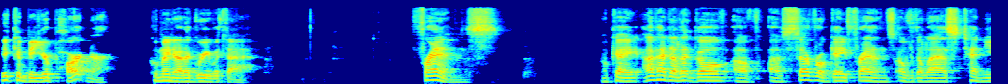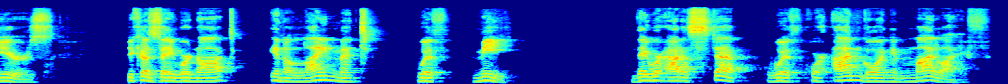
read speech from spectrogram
It could be your partner who may not agree with that. Friends. Okay. I've had to let go of, of several gay friends over the last 10 years because they were not in alignment with me. They were out of step with where I'm going in my life.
